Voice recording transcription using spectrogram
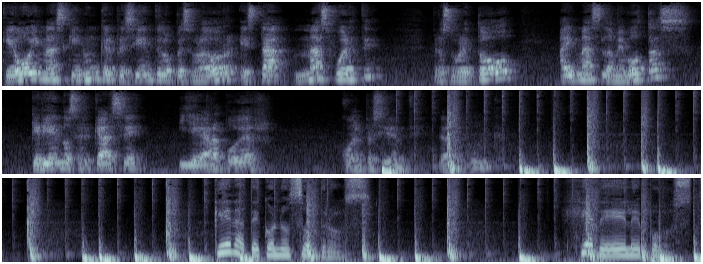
que hoy más que nunca el presidente López Obrador está más fuerte, pero sobre todo hay más lamebotas queriendo acercarse y llegar a poder con el presidente de la República. Quédate con nosotros. GDL Post.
